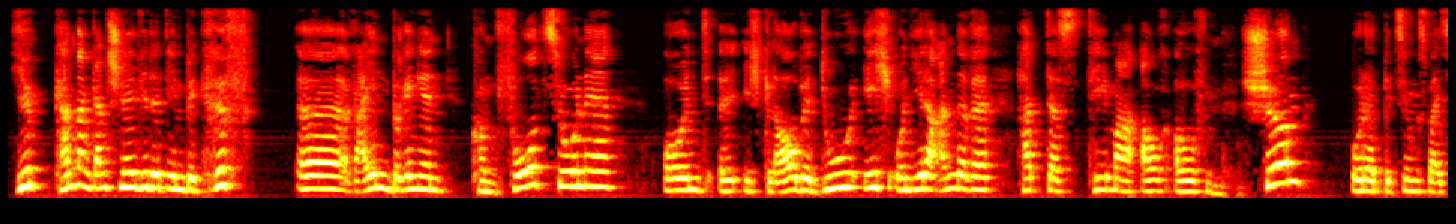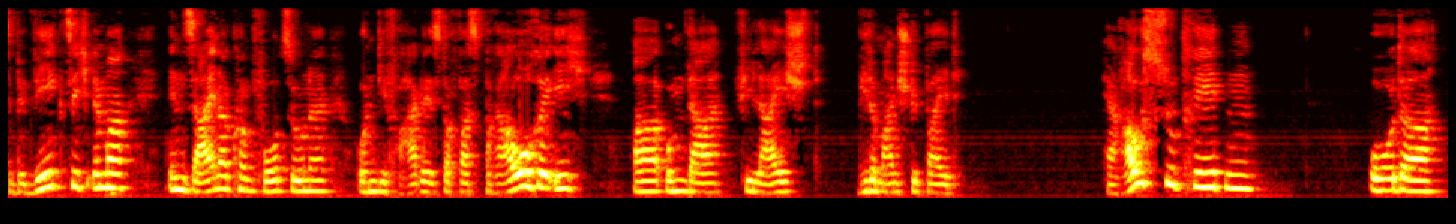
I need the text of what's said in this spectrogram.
hier kann man ganz schnell wieder den Begriff äh, reinbringen, Komfortzone. Und äh, ich glaube, du, ich und jeder andere hat das Thema auch auf dem Schirm oder beziehungsweise bewegt sich immer in seiner Komfortzone. Und die Frage ist doch, was brauche ich, äh, um da vielleicht wieder mal ein Stück weit herauszutreten oder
